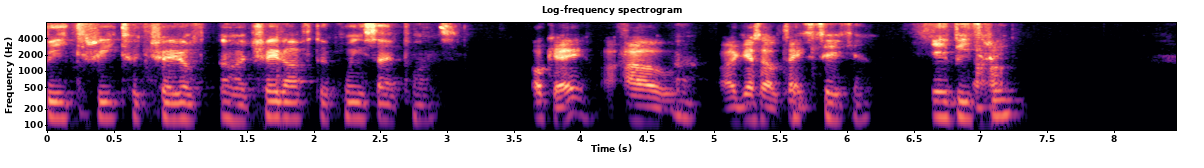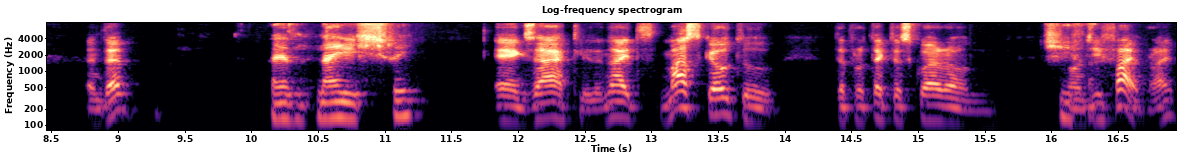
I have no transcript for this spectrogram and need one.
b3 to trade off uh, trade off the queen side pawns. Okay, I'll, uh, I guess I'll take. take it. A b3. Uh-huh. And then? I have knight h3. Exactly. The knight must go to the protected square on g5, on g5 right?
